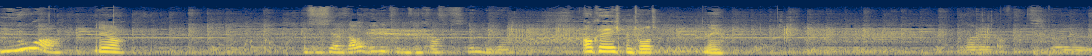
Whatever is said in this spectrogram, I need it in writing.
Nur! Ja. Ja sau wenig für diesen krassen Skin, Digga. Okay, ich bin tot. Nee. Gerade auf 12.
